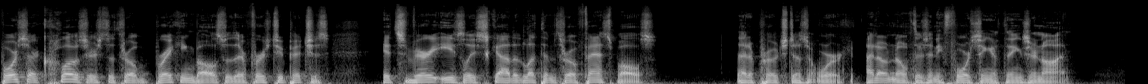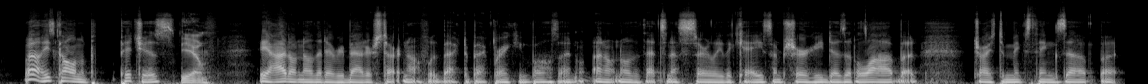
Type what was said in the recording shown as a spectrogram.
Force our closers to throw breaking balls with their first two pitches. It's very easily scouted. Let them throw fastballs. That approach doesn't work. I don't know if there's any forcing of things or not. Well, he's calling the p- pitches. Yeah. Yeah, I don't know that every batter's starting off with back-to-back breaking balls. I don't. I don't know that that's necessarily the case. I'm sure he does it a lot, but tries to mix things up. But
